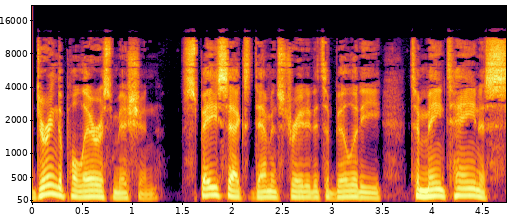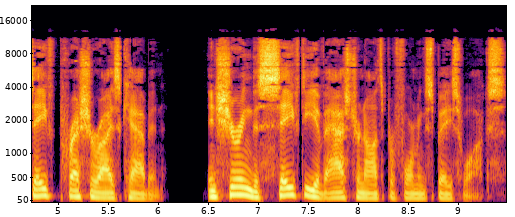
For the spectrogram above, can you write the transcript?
During the Polaris mission, SpaceX demonstrated its ability to maintain a safe pressurized cabin, ensuring the safety of astronauts performing spacewalks.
